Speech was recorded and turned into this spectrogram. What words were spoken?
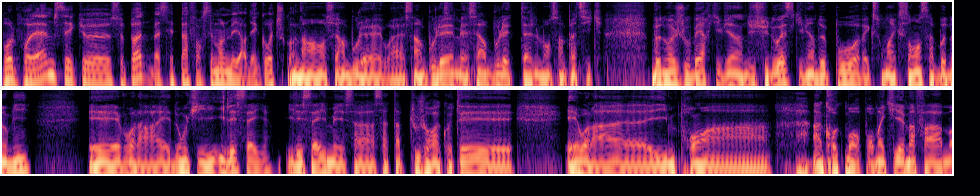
Bon, le problème, c'est que ce pote, bah, c'est pas forcément le meilleur des coachs. Quoi. Non, c'est un boulet, ouais, c'est un boulet, mais c'est un boulet tellement sympathique. Benoît Joubert qui vient du sud-ouest, qui vient de Pau avec son accent, sa bonhomie. Et voilà, et donc il, il essaye, il essaye, mais ça, ça tape toujours à côté. Et, et voilà, euh, il me prend un, un croque-mort pour maquiller ma femme.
